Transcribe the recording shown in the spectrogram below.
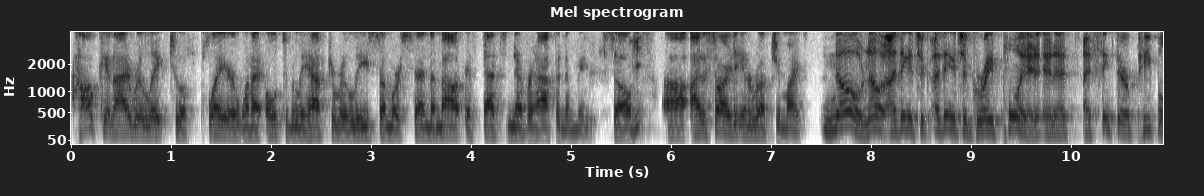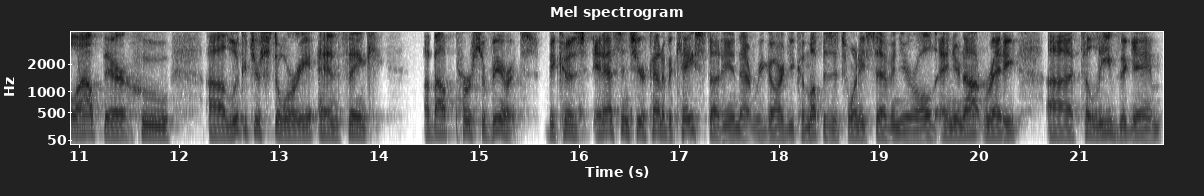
how can I relate to a player when I ultimately have to release them or send them out if that's never happened to me? So uh, I'm sorry to interrupt you, Mike. No, no, I think it's a, I think it's a great point, and, and I, I think there are people out there who uh, look at your story and think about perseverance because in essence you're kind of a case study in that regard you come up as a 27 year old and you're not ready uh, to leave the game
